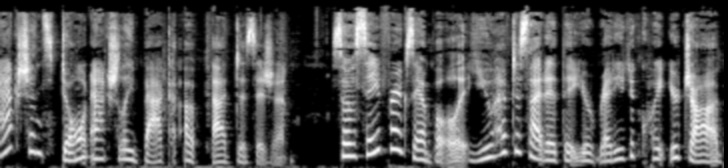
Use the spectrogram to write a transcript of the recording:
actions don't actually back up that decision. So, say for example, you have decided that you're ready to quit your job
